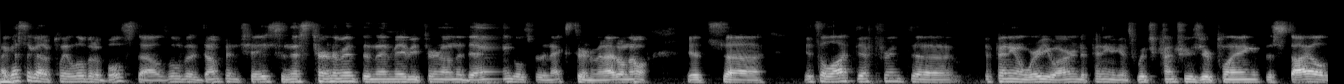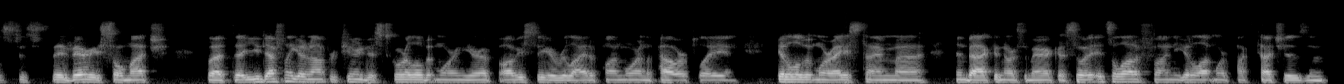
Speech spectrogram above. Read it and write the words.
I guess I got to play a little bit of both styles, a little bit of dump and chase in this tournament, and then maybe turn on the dangles for the next tournament. I don't know. It's uh, it's a lot different uh, depending on where you are and depending against which countries you're playing. The styles just they vary so much, but uh, you definitely get an opportunity to score a little bit more in Europe. Obviously, you're relied upon more on the power play and get a little bit more ice time uh, than back in North America. So it's a lot of fun. You get a lot more puck touches, and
